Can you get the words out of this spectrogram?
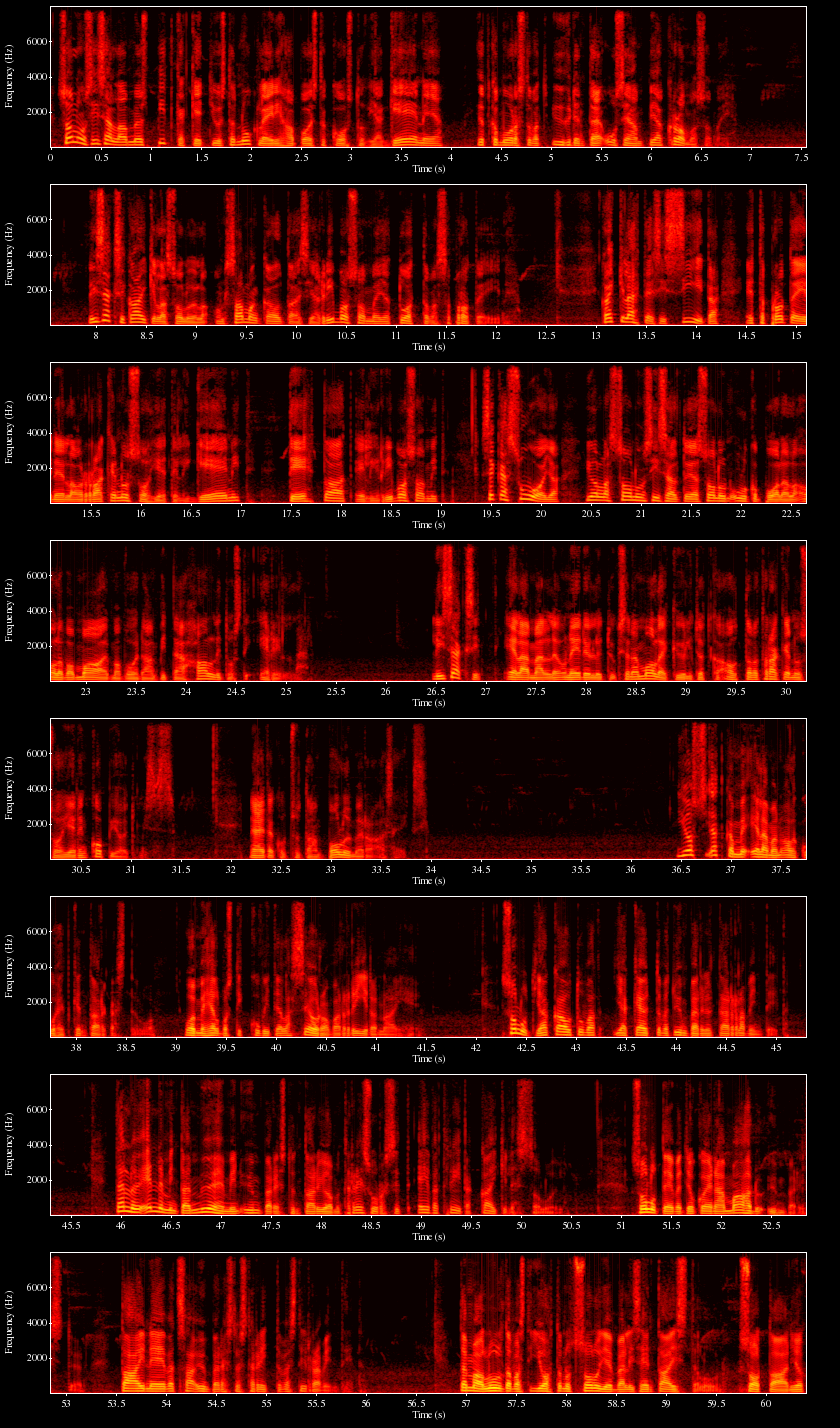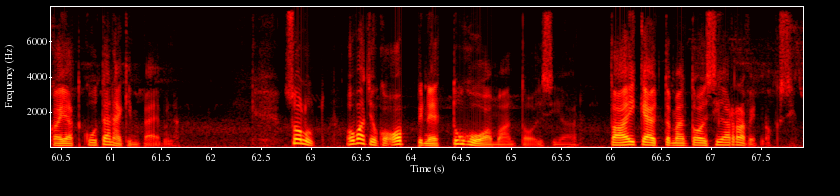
Solun sisällä on myös pitkäketjuista nukleinihapoista koostuvia geenejä, jotka muodostavat yhden tai useampia kromosomeja. Lisäksi kaikilla soluilla on samankaltaisia ribosomeja tuottamassa proteiineja. Kaikki lähtee siis siitä, että proteiineilla on rakennusohjeet eli geenit, tehtaat eli ribosomit sekä suoja, jolla solun sisältö ja solun ulkopuolella oleva maailma voidaan pitää hallitusti erillään. Lisäksi elämälle on edellytyksenä molekyylit, jotka auttavat rakennusohjeiden kopioitumisessa. Näitä kutsutaan polymeraaseiksi. Jos jatkamme elämän alkuhetken tarkastelua, voimme helposti kuvitella seuraavan riidan aiheen. Solut jakautuvat ja käyttävät ympäriltään ravinteita. Tällöin ennemmin tai myöhemmin ympäristön tarjoamat resurssit eivät riitä kaikille soluille. Solut eivät joko enää mahdu ympäristöön, tai ne eivät saa ympäristöstä riittävästi ravinteita. Tämä on luultavasti johtanut solujen väliseen taisteluun, sotaan, joka jatkuu tänäkin päivänä. Solut ovat joko oppineet tuhoamaan toisiaan, tai käyttämään toisiaan ravinnoksi.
